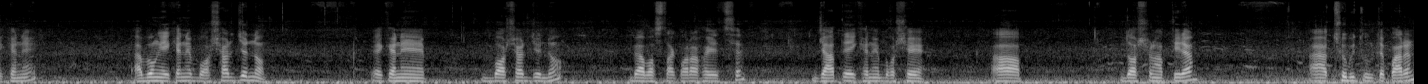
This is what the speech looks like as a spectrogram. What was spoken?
এখানে এবং এখানে বসার জন্য, এখানে বসার জন্য ব্যবস্থা করা হয়েছে যাতে এখানে বসে দর্শনার্থীরা ছবি তুলতে পারেন।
